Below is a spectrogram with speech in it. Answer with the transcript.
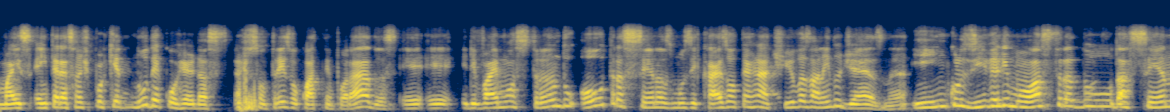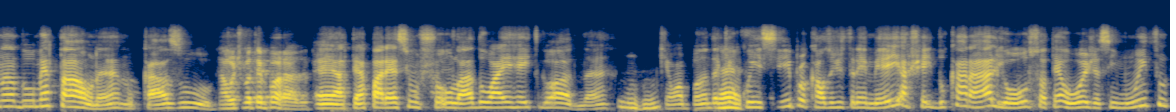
mas é interessante porque no decorrer das, acho que são três ou quatro temporadas, é, é, ele vai mostrando outras cenas musicais alternativas além do jazz, né, e inclusive ele mostra do, da cena do metal, né, no caso... Na última temporada. É, até aparece um show lá do I Hate God, né? Uhum. Que é uma banda que é. eu conheci por causa de tremer e achei do caralho, ouço até hoje, assim, muito.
